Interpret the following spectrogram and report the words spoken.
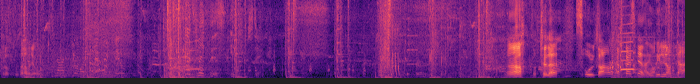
prostu zaraz będzie ulti. Make this interesting. A, to tyle z ulta, ale kaczka jest niezła. I will not die.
